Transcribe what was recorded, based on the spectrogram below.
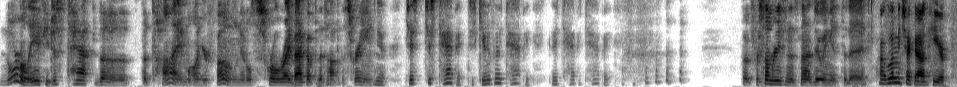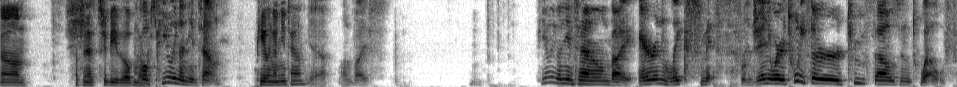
Normally, if you just tap the the time on your phone, it'll scroll right back up to the top of the screen. yeah, just just tap it, just give it a little tappy, little tappy tappy. But for some reason, it's not doing it today. Right, let me check out here. Um, something that should be a little It's more It's called Peeling Onion Town. peeling onion town. Yeah, on Vice. Peeling Onion Town by Aaron Lake Smith from January 23rd, 2012.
